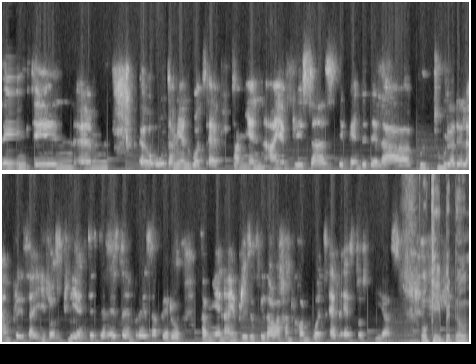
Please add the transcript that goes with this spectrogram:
LinkedIn eh, o también WhatsApp. También hay empresas, depende de la cultura de la empresa y los clientes de esta empresa, pero también hay empresas que trabajan con WhatsApp estos días. Ok, pero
